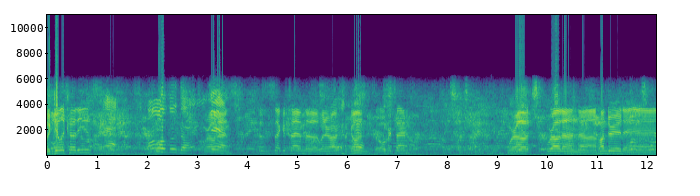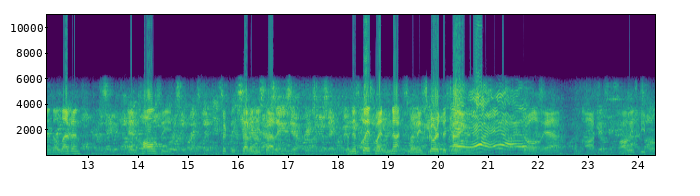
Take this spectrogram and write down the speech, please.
McGillicuddy's? Yeah. All the We're out yeah. this is the second time the Winterhawks have gone to overtime. We're out, we're out on uh, 111th and Halsey. Took the 77. And this place went nuts when they scored the tying yeah, yeah. goal. Yeah, it was awesome. All these people.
